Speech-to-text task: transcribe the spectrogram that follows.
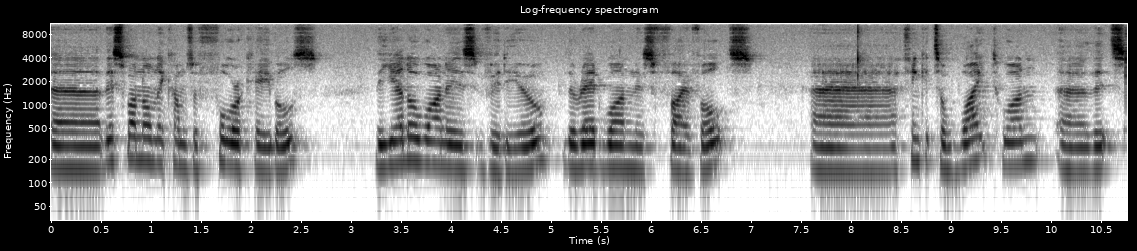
uh, this one only comes with four cables. The yellow one is video, the red one is 5 volts. Uh, I think it's a white one uh, that's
